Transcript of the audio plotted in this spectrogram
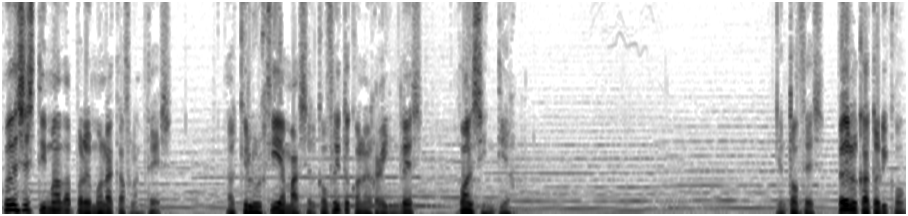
fue desestimada por el monarca francés, al que le urgía más el conflicto con el rey inglés Juan sin tierra. Entonces, Pedro el Católico,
